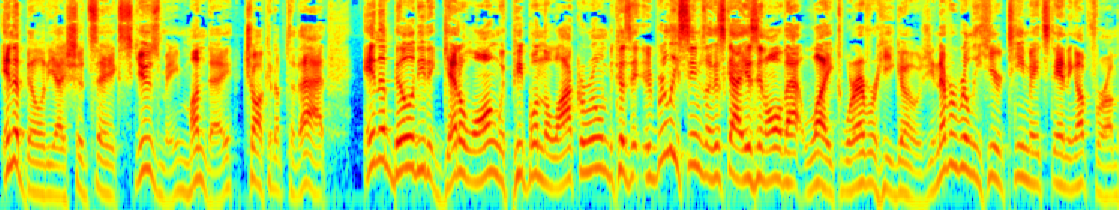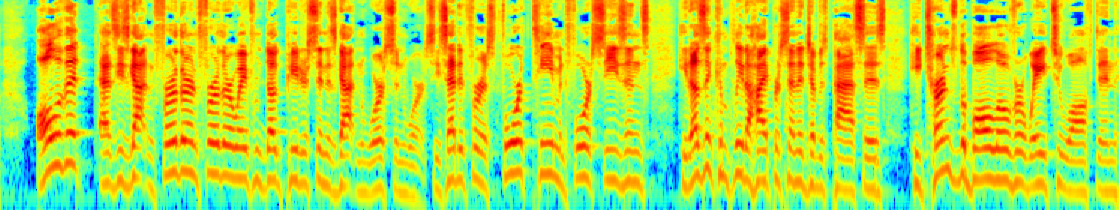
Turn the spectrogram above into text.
inability, I should say, excuse me, Monday, chalk it up to that, inability to get along with people in the locker room because it, it, really seems like this guy isn't all that liked wherever he goes. You never really hear teammates standing up for him. All of it, as he's gotten further and further away from Doug Pederson, has gotten worse and worse. He's headed for his fourth team in four seasons. He doesn't complete a high percentage of his passes. He turns the ball over way too often.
